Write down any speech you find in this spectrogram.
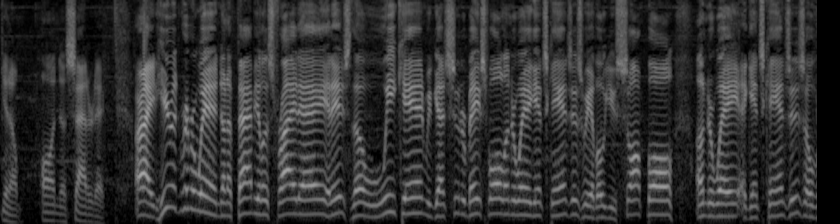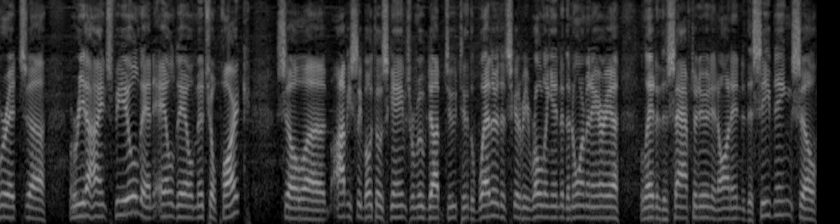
you know, on Saturday. All right, here at Riverwind on a fabulous Friday. It is the weekend. We've got Sooner baseball underway against Kansas. We have OU softball underway against Kansas over at uh, Marita Hynes Field and L. Dale Mitchell Park. So uh, obviously, both those games were moved up due to the weather that's going to be rolling into the Norman area later this afternoon and on into this evening. So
